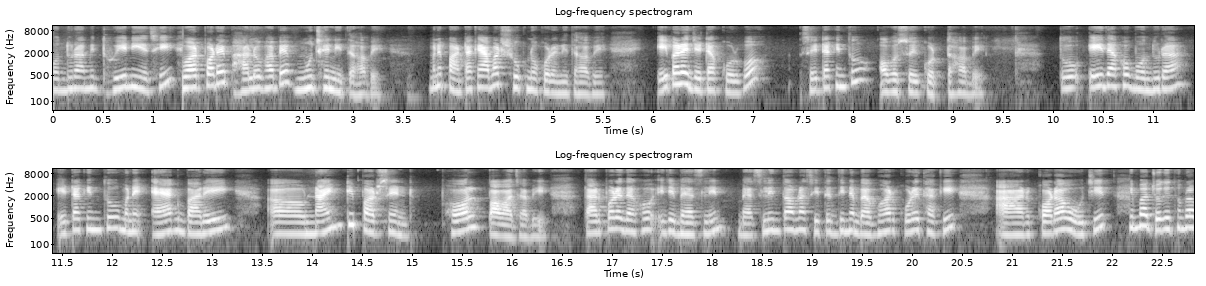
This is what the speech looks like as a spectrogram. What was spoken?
বন্ধুরা, আমি ধুয়ে নিয়েছি, ধোয়ার পরে ভালোভাবে মুছে নিতে হবে মানে পাটাকে আবার শুকনো করে নিতে হবে। এবারে যেটা করব, সেটা কিন্তু অবশ্যই করতে হবে। তো এই দেখো বন্ধুরা, এটা কিন্তু মানে একবারেই নাইনটি পারসেন্ট ফল পাওয়া যাবে। তারপরে দেখো এই যে ভ্যাসলিন ভ্যাসলিন তো আমরা শীতের দিনে ব্যবহার করে থাকি আর করাও উচিত। কিংবা যদি তোমরা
